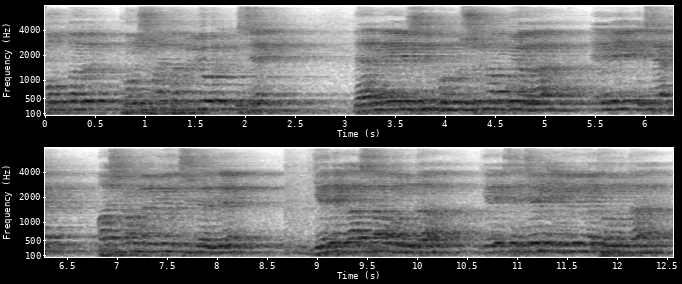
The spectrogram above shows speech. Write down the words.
toplanıp konuşma yapabiliyor isek, derneğimizin kuruluşundan bu yana emeği geçen başkan ve yöneticilerine gerek arsa alanında, gerekse cem evinin yapımında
